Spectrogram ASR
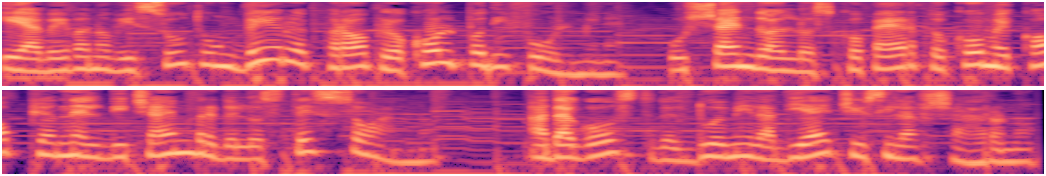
E avevano vissuto un vero e proprio colpo di fulmine, uscendo allo scoperto come coppia nel dicembre dello stesso anno. Ad agosto del 2010 si lasciarono,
